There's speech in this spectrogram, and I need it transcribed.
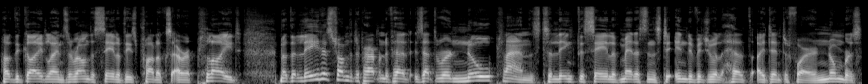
how the guidelines around the sale of these products are applied. Now, the latest from the Department of Health is that there are no plans to link the sale of medicines to individual health identifier numbers.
